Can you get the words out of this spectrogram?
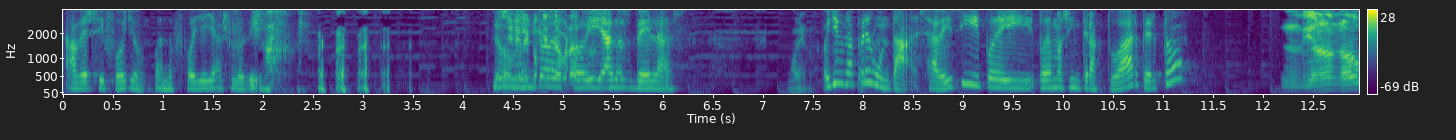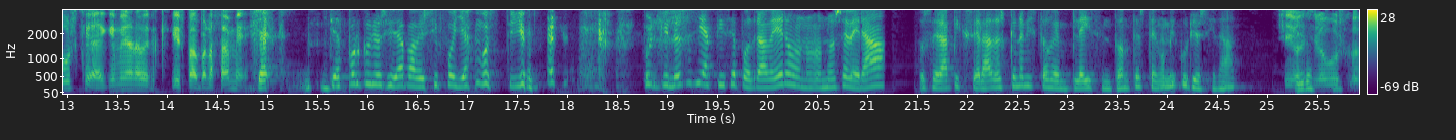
a ver si follo. Cuando folle ya os lo digo. De momento estoy a dos velas. Bueno. Oye, una pregunta. ¿Sabéis si podéis, podemos interactuar, Berto? Yo no, no, lo busqué, hay que mirar a ver qué es para abrazarme. Ya, ya, es por curiosidad, para ver si follamos, tío. Porque no sé si aquí se podrá ver o no, no se verá, o será pixelado. Es que no he visto gameplays, entonces tengo mi curiosidad. Sí, a ver si lo busco.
